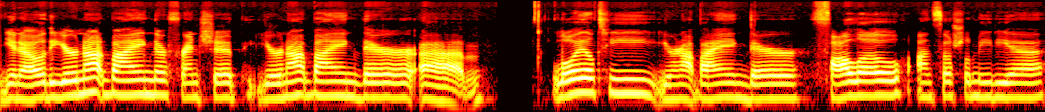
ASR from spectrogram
You know, you're not buying their friendship, you're not buying their um, loyalty, you're not buying their follow on social media.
